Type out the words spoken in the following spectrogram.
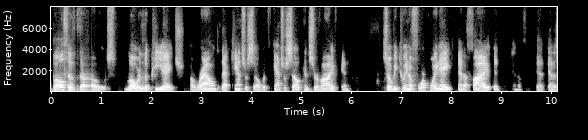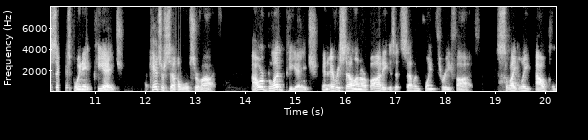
Both of those lower the pH around that cancer cell, but the cancer cell can survive in it. So between a 4.8 and a 5 and a, and a 6.8 pH, a cancer cell will survive. Our blood pH in every cell in our body is at 7.35 slightly alkaline.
